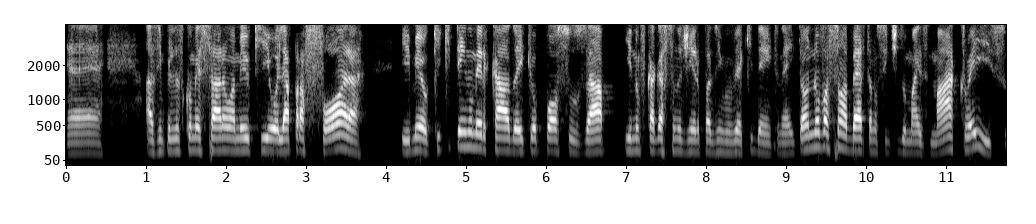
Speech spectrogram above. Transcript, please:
é, as empresas começaram a meio que olhar para fora e, meu, o que, que tem no mercado aí que eu posso usar e não ficar gastando dinheiro para desenvolver aqui dentro, né? Então, inovação aberta no sentido mais macro é isso.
